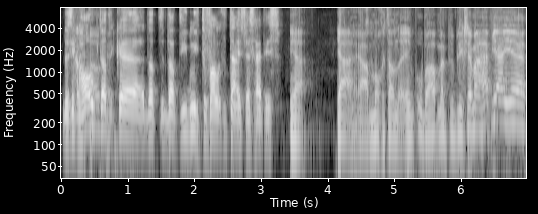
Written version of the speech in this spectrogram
Dus ik hoop dat, ik, eh, dat, dat die niet toevallig de thuiswedstrijd is. Ja. Ja, ja, mocht het dan eh, überhaupt met publiek zijn. Maar heb jij... eh,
